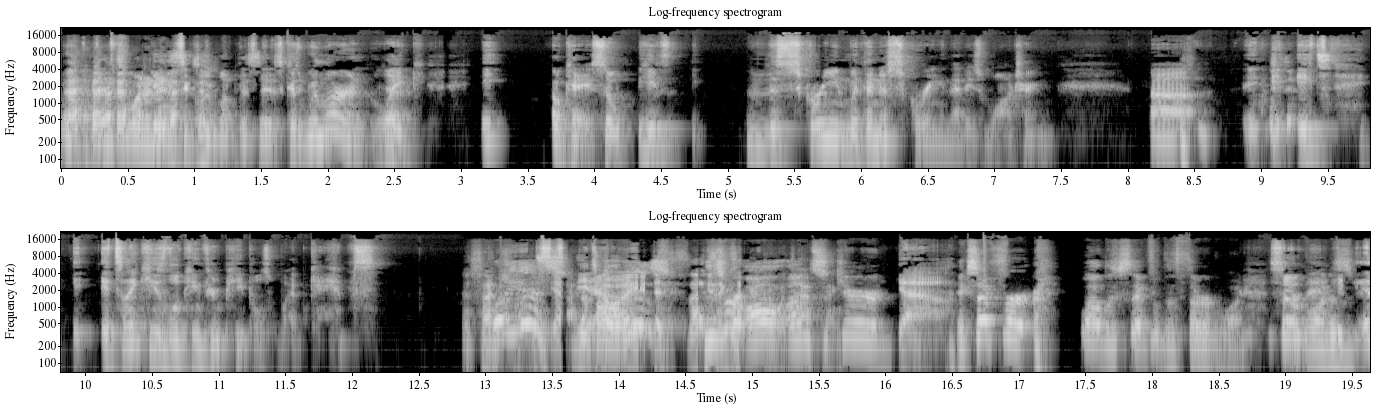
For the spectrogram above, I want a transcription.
That's what it is. basically what this is because we learn like it, okay, so he's the screen within a screen that he's watching. Uh, it, it, it's it, it's like he's looking through people's webcams. Well essentially he is Yeah. that's Yeah, all it it is That's these are all what's happening. unsecured Yeah. except for well except for the third one So third one is he,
